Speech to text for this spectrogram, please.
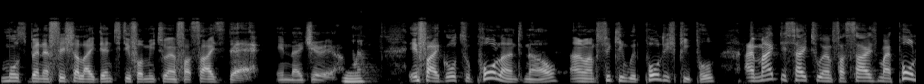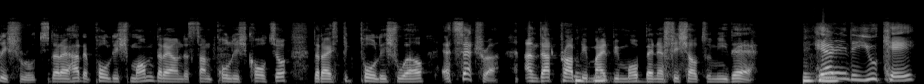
most beneficial identity for me to emphasize there in Nigeria. Yeah. If I go to Poland now and I'm speaking with Polish people, I might decide to emphasize my Polish roots, that I had a Polish mom, that I understand Polish culture, that I speak Polish well, etc. And that probably mm-hmm. might be more beneficial to me there. Mm-hmm. Here in the UK,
